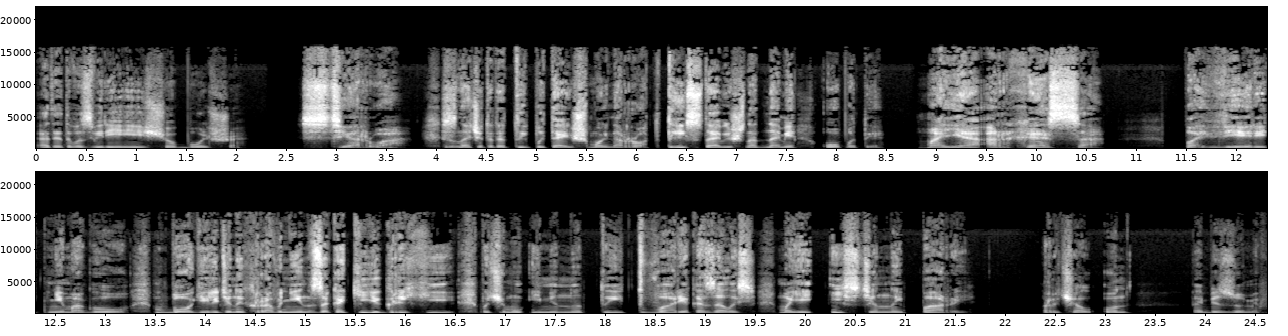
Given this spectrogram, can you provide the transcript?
от этого зверея еще больше. «Стерва! Значит, это ты пытаешь мой народ, ты ставишь над нами опыты. Моя Архесса Поверить не могу. Боги ледяных равнин, за какие грехи? Почему именно ты, тварь, оказалась моей истинной парой? Рычал он, обезумев.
